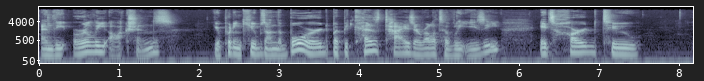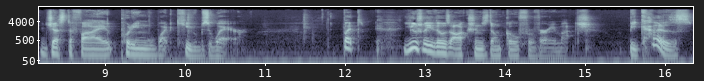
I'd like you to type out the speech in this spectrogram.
and the early auctions, you're putting cubes on the board, but because ties are relatively easy, it's hard to justify putting what cubes where. But usually those auctions don't go for very much because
